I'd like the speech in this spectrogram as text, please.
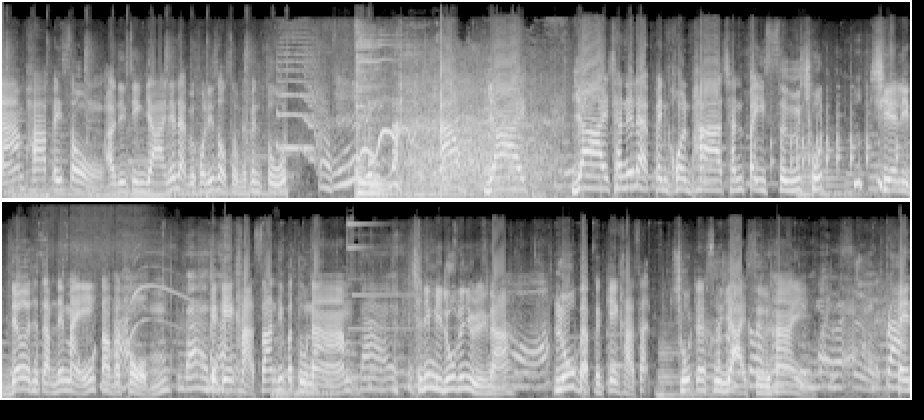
น้ำพาไปส่งเอาจริงๆยายนี่แหละเป็นคนที่ส่งเสริมให้เป็นตูดแต่เป็นบ้าอ้าวยาย ยายฉันนี่แหละเป็นคนพาฉันไปซื้อชุดเชียร์ลีดเดอร์เธอจำได้ไหม ตอนประถมได้ กางเกงขาสั้นที่ประตูน้ำได้ฉันยังมีรูปนั้นอยู่เลยนะ รูปแบบกางเกงขาสั้นชุดนั้นคือยายซื้อให้ปลาเป็น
